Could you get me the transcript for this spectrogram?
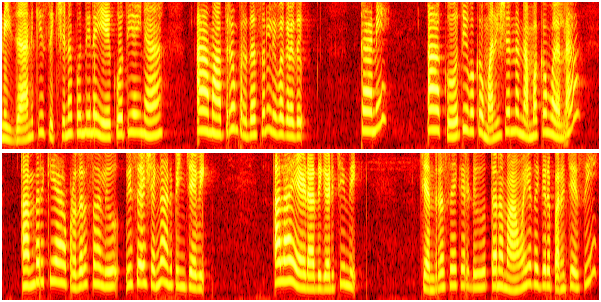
నిజానికి శిక్షణ పొందిన ఏ కోతి అయినా ఆ మాత్రం ప్రదర్శనలు ఇవ్వగలదు. కానీ ఆ కోతి ఒక మనిషి అన్న నమ్మకం వలన అందరికీ ఆ ప్రదర్శనలు విశేషంగా అనిపించేవి. అలా ఏడాది గడిచింది. చంద్రశేఖరుడు తన మామయ్య దగ్గర పనిచేసి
